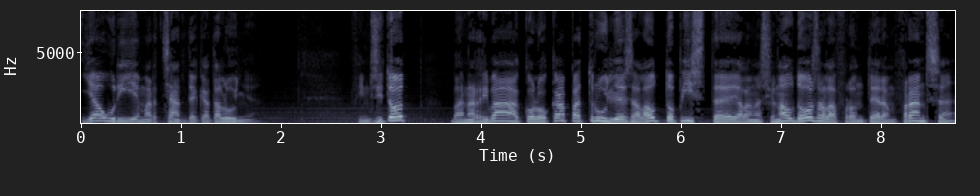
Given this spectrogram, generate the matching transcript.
ja hauria marxat de Catalunya. Fins i tot van arribar a col·locar patrulles a l'autopista i a la Nacional 2 a la frontera amb França,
